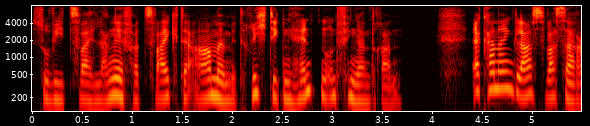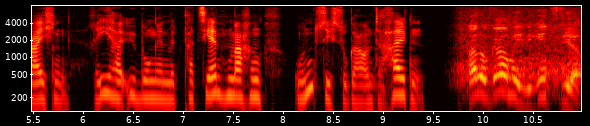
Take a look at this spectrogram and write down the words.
sowie zwei lange verzweigte Arme mit richtigen Händen und Fingern dran. Er kann ein Glas Wasser reichen, Reha-Übungen mit Patienten machen und sich sogar unterhalten. Hallo Gami, wie geht's dir?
